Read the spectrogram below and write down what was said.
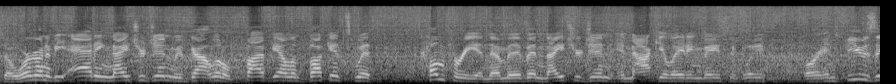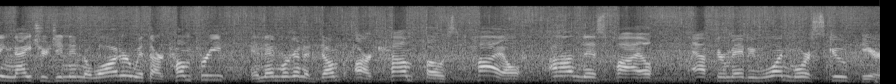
So we're gonna be adding nitrogen. We've got little five gallon buckets with comfrey in them. They've been nitrogen inoculating basically or infusing nitrogen into water with our comfrey and then we're gonna dump our compost pile on this pile after maybe one more scoop here.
